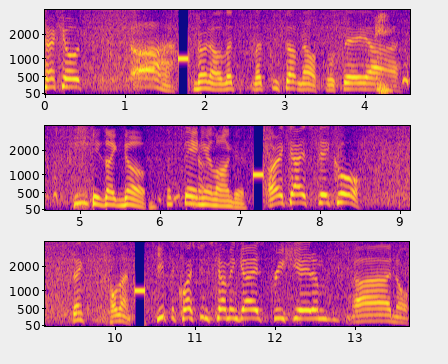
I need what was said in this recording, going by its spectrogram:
Check out, ah, no, no, let's, let's do something else. We'll say, uh, He's like, no, let's stay in here longer. all right guys, stay cool. Thanks, hold on. Keep the questions coming guys, appreciate them. Uh, no.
